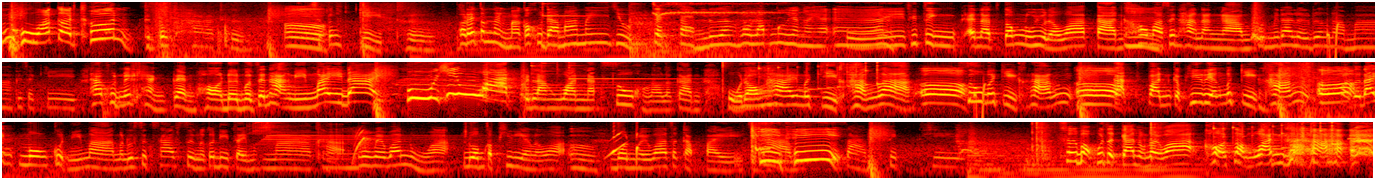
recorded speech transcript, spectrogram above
มหัวเกิดขึ้นฉันต้องฆ่าเธอเออ ฉันต้องกรีดเธอ พอได้ตำแหน่งมาก็คือดราม่าไม่หยุดเจ็ดแสนเรื่องเรารับมือยังไงอะแออุ๊นยที่จริงแอนนาต้องรู้อยู่แล้วว่าการเข้าอืมมาเส้นทางนางงาม คุณไม่ได้เลยเรื่องดราม่าพี่แจ๊กกี้ ถ้าคุณไม่แข็งแกร่งพอเดินบนเส้นทางนี้ไม่ได้ หูคิววัด เป็นรางวัลนักสู้ของเราแล้วกันโหร้องไห้มากี่ครั้งล่ะ เออ สู้มากี่ครั้ง เออ กัดฟันกับพี่เลี้ยงมากี่ครั้งเออ กว่าจะได้มงกุฎนี้มา มันรู้สึกซาบซึ้งแล้วก็ดีใจมากๆค่ะ รู้ไหมว่าหนูอะรวมกับพี่เลี้ยงแล้วอะเออบนไว้ว่าจะกลับไปกี่สามที่สามสิบที่ ช่วยบอกผู้จัดการหนูหน่อยว่า ขอสองวันค่ะ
